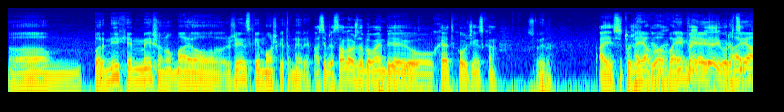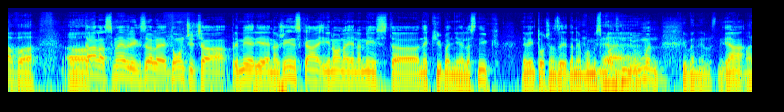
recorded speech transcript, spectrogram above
Um, Pri njih je mešano, imajo ženske in moške trenerje, A si predstavljaš, da je bila v NBA-ju head coach ženska? seveda. A je se to že A ja, v, zgodilo, v? NBA, NBA-ju, recimo. A ja, v, uh, Dallas Maverick, zale Dončiča, primer je ena ženska in ona je na mest, uh, nek Cuban je lasnik. Ne vem točno zdaj, da ne bom izpadel Ja, ja, ja. neumen. Je lastnik. Ja, Mar-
